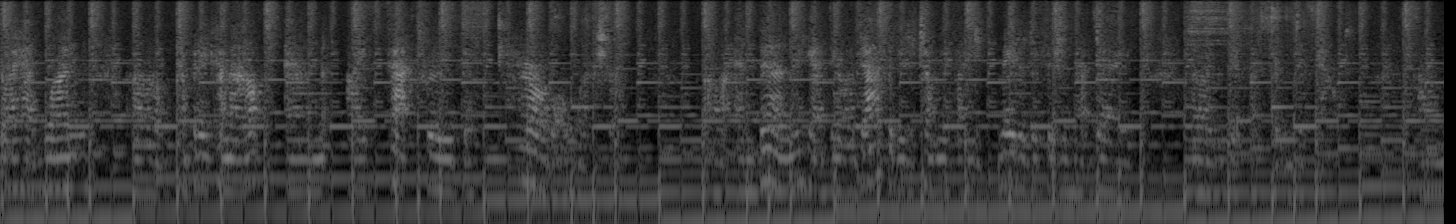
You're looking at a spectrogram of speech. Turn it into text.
So I had one uh, company come out and I sat through this terrible lecture. Uh, and then he had the audacity to tell me if I made a decision that day that I would get a certain discount. Um,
